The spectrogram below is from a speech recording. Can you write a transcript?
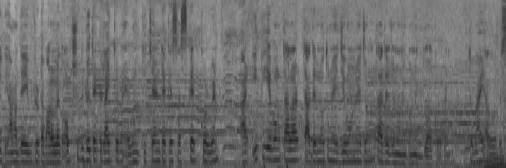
যদি আমাদের এই ভিডিওটা ভালো লাগে, অবশ্যই ভিডিওতে একটা লাইক করবেন এবং চ্যানেলটাকে সাবস্ক্রাইব করবেন। আর ইতি এবং তালার তাদের নতুন এই জীবনের জন্য তাদের জন্য অনেক অনেক দোয়া করবেন। তো ভাই, আল্লাহ হাফেজ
